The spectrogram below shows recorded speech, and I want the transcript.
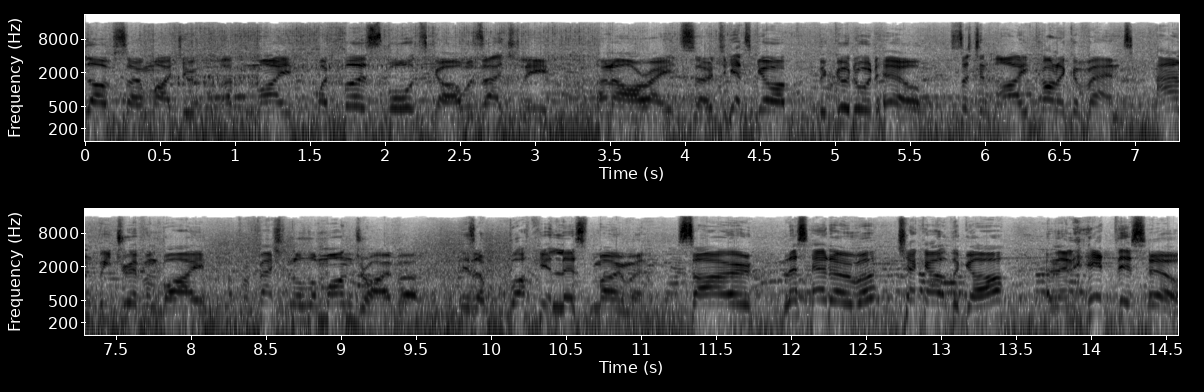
love so much. Uh, my, my first sports car was actually an R8. So to get to go up the Goodwood Hill, such an iconic event, and be driven by a professional Le Mans driver is a bucket list moment. So let's head over, check out the car, and then hit this hill.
